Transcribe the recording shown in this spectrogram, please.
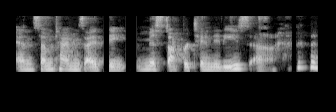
And sometimes I think missed opportunities. Uh,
